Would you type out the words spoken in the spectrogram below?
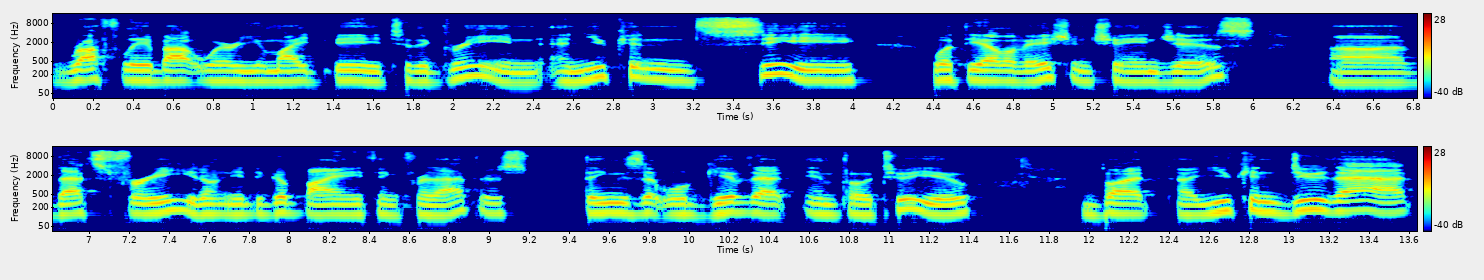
roughly about where you might be to the green. And you can see what the elevation change is. Uh, that's free. You don't need to go buy anything for that. There's things that will give that info to you, but uh, you can do that.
